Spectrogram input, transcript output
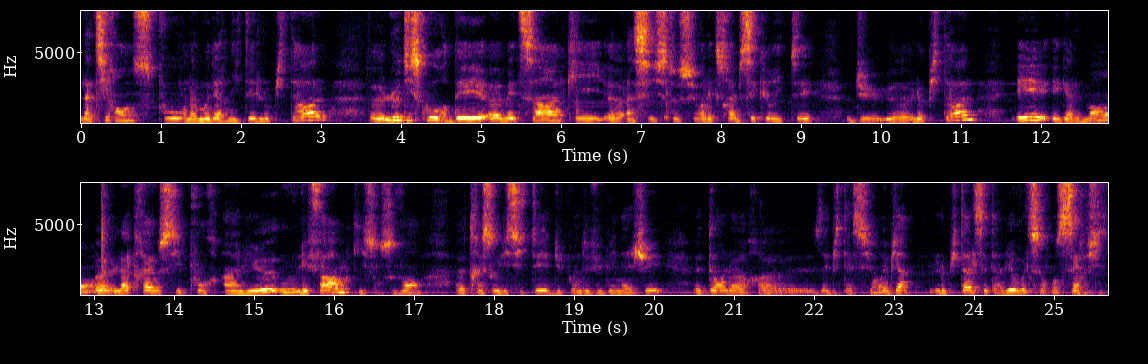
l'attirance pour la modernité de l'hôpital, euh, le discours des euh, médecins qui euh, insistent sur l'extrême sécurité de l'hôpital et également l'attrait aussi pour un lieu où les femmes, qui sont souvent très sollicitées du point de vue ménager dans leurs habitations, eh bien l'hôpital c'est un lieu où elles seront servies.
